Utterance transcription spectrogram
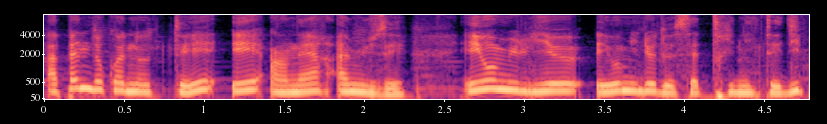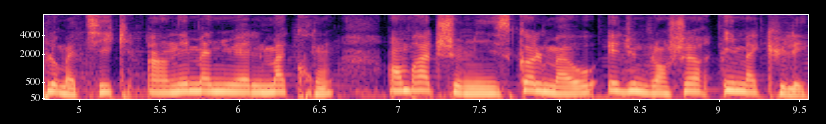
à peine de quoi noter et un air amusé. Et au milieu, et au milieu de cette trinité diplomatique, un Emmanuel Macron, en bras de chemise, col Mao et d'une blancheur immaculée.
